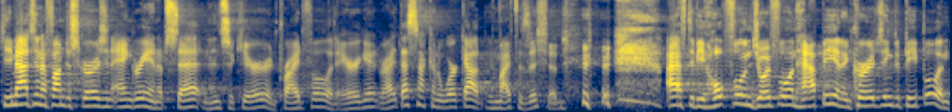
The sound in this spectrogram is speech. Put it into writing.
Can you imagine if I'm discouraged and angry and upset and insecure and prideful and arrogant, right? That's not going to work out in my position. I have to be hopeful and joyful and happy and encouraging to people. And,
